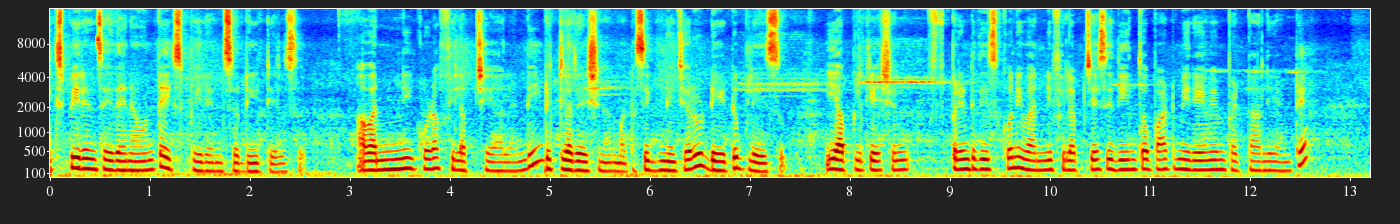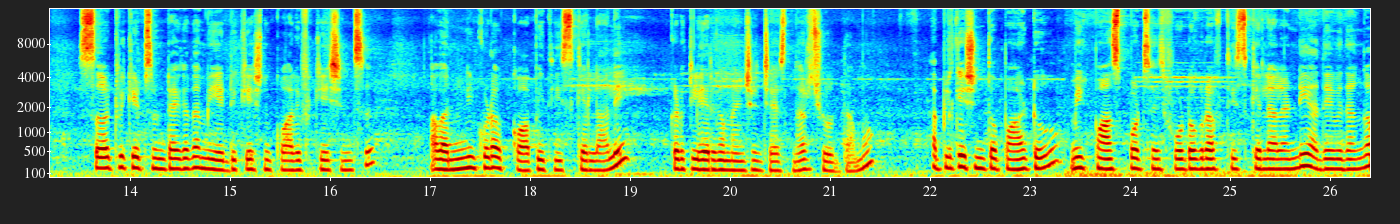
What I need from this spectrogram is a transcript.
experience ఏదైనా ఉంటే ఎక్స్పీరియన్స్ డీటెయిల్స్. అవన్నీ కూడా ఫిలప్ చేయాలండి. డిక్లరేషన్ అనమాట సిగ్నేచరు డేటు ప్లేసు. ఈ అప్లికేషన్ ప్రింట్ తీసుకొని ఇవన్నీ ఫిలప్ చేసి దీంతో పాటు మీరు ఏమేమి పెట్టాలి అంటే సర్టిఫికేట్స్ ఉంటాయి కదా మీ ఎడ్యుకేషన్ క్వాలిఫికేషన్స్ అవన్నీ కూడా ఒక కాపీ తీసుకెళ్ళాలి. ఇక్కడ క్లియర్గా మెన్షన్ చేస్తున్నారు చూద్దాము. అప్లికేషన్తో పాటు మీకు పాస్పోర్ట్ సైజ్ ఫోటోగ్రాఫ్ తీసుకెళ్ళాలండి. అదేవిధంగా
